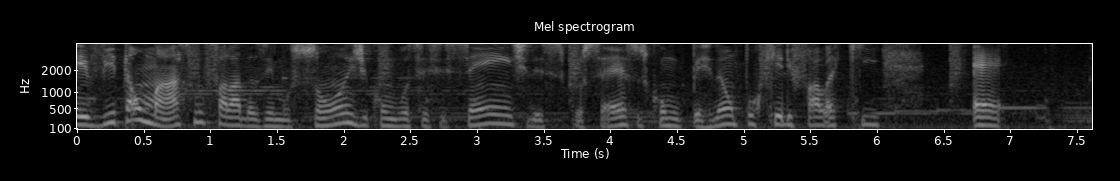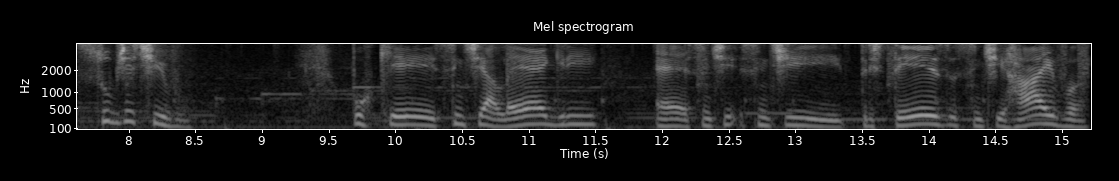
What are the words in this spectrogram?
evita ao máximo falar das emoções, de como você se sente, desses processos, como o perdão, porque ele fala que é subjetivo. Porque sentir alegre, é, sentir, sentir tristeza, sentir raiva,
